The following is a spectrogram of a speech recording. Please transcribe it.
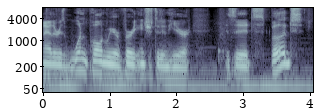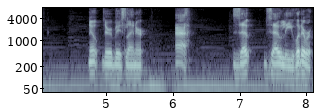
Now, there is one pawn we are very interested in here. Is it Spud? Nope, they're a baseliner ah, Zowli, whatever.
